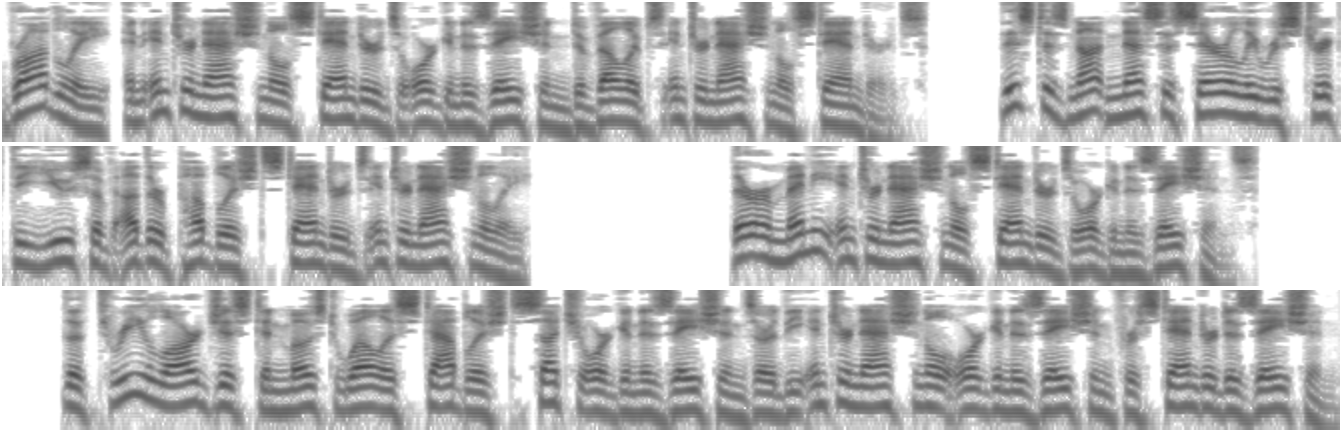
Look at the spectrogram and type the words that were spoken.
Broadly, an international standards organization develops international standards. This does not necessarily restrict the use of other published standards internationally. There are many international standards organizations. The three largest and most well-established such organizations are the International Organization for Standardization,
